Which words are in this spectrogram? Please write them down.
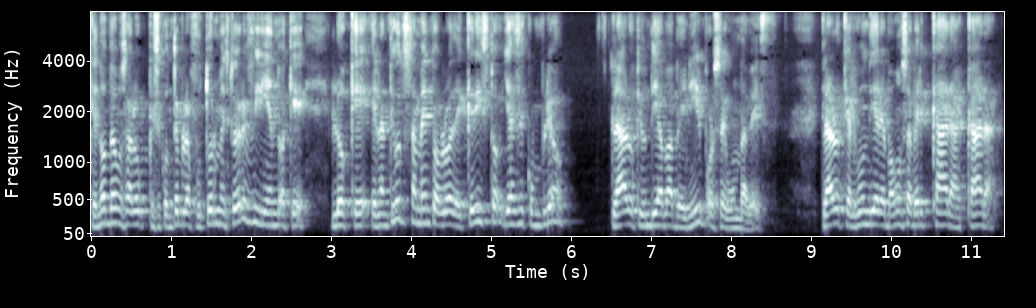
que no vemos algo que se contemple a futuro, me estoy refiriendo a que lo que el Antiguo Testamento habló de Cristo ya se cumplió. Claro que un día va a venir por segunda vez. Claro que algún día le vamos a ver cara a cara.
